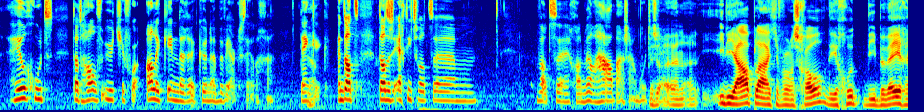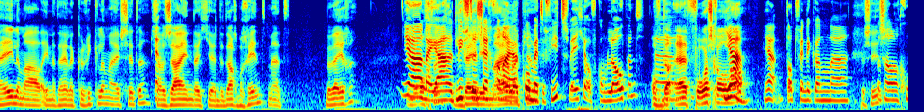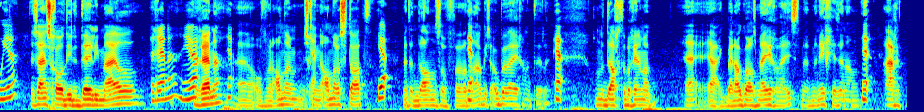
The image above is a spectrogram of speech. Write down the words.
heel goed dat half uurtje voor alle kinderen kunnen bewerkstelligen. Denk ja. ik. En dat, dat is echt iets wat, um, wat uh, gewoon wel haalbaar zou moeten dus zijn. Een, een ideaal plaatje voor een school die goed die bewegen helemaal in het hele curriculum heeft zitten, ja. zou zijn dat je de dag begint met bewegen. Ja, nou ja, het liefste zeg van nou ja, kom met de fiets, weet je, of kom lopend. Of uh, eh, voor school ja, al. Ja, dat vind ik een, uh, dat is al een goede. Er zijn scholen die de Daily Mile rennen, ja. rennen ja. uh, of een andere, misschien ja. een andere start ja. met een dans of wat dan ook is ook bewegen natuurlijk. Om de dag te beginnen, maar ja, ik ben ook wel eens mee geweest met mijn nichtjes en dan eigenlijk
